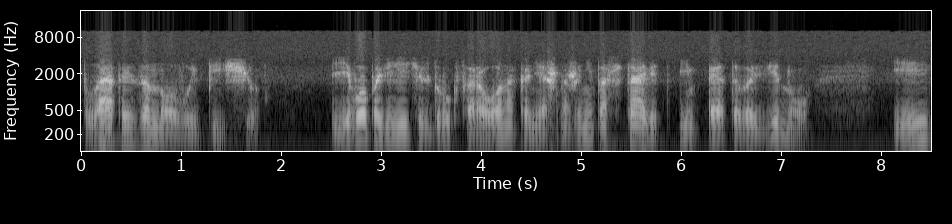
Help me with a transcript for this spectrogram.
платой за новую пищу. Его повелитель, друг фараона, конечно же, не поставит им этого в вину и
